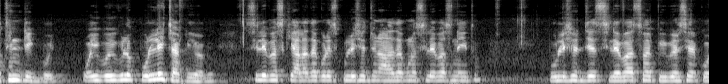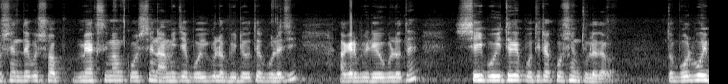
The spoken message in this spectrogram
অথেন্টিক বই। ওই বইগুলো পড়লেই চাকরি হবে। সিলেবাস কি আলাদা করে, পুলিশের জন্য আলাদা কোনো সিলেবাস নেই তো? পুলিশের যে সিলেবাস হয়, প্রিভিয়াস ইয়ার কোশ্চেন দেখবে, সব ম্যাক্সিমাম কোশ্চেন আমি যে বইগুলো ভিডিওতে বলেছি, আগের ভিডিওগুলোতে, সেই বই থেকে প্রতিটা কোশ্চেন তুলে দেওয়া। তো বলব ওই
